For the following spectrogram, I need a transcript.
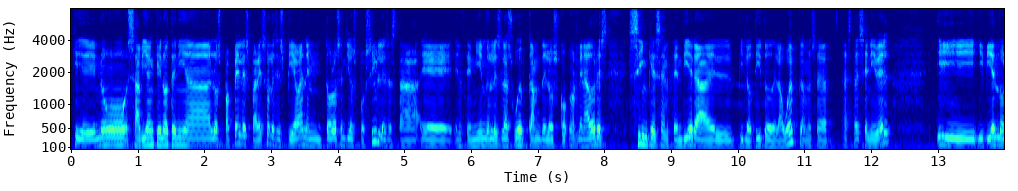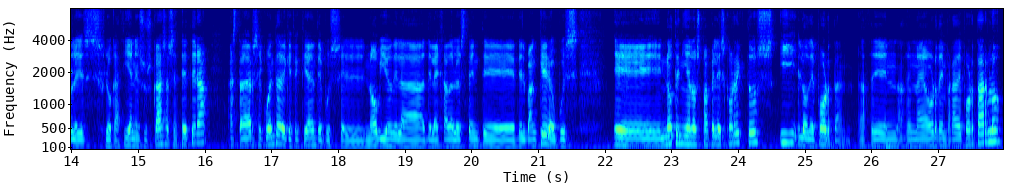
que no sabían que no tenía los papeles, para eso les espiaban en todos los sentidos posibles, hasta eh, encendiéndoles las webcam de los ordenadores sin que se encendiera el pilotito de la webcam, o sea, hasta ese nivel. Y, y viéndoles lo que hacían en sus casas, etcétera hasta darse cuenta de que efectivamente pues el novio de la, de la hija adolescente del banquero pues eh, no tenía los papeles correctos y lo deportan. Hacen, hacen una orden para deportarlo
